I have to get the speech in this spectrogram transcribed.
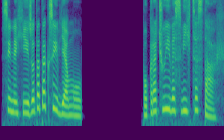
Συνεχίζω τα ταξίδια μου. Pokračuji ve svých cestách.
